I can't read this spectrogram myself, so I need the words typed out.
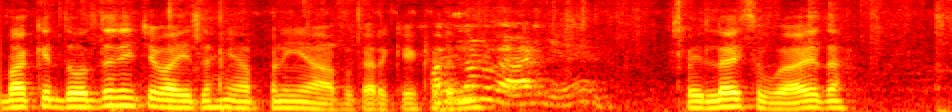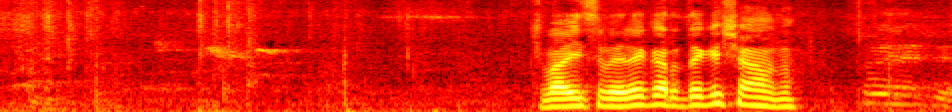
ਬਾਕੀ ਦੁੱਧ ਦੀ ਚਵਾਈ ਤੁਸੀਂ ਆਪਣੀ ਆਪ ਕਰਕੇ ਖੜਨਾ। ਪਹਿਲਾ ਹੀ ਸੁਗਾ ਇਹਦਾ। ਚਵਾਈ ਸਵੇਰੇ ਕਰਦੇ ਕਿ ਸ਼ਾਮ ਨੂੰ? ਸਵੇਰੇ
